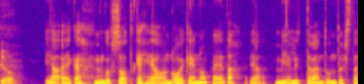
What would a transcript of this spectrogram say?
joo. ja eikä niin kuin sotke ja on oikein nopeata ja miellyttävän tuntuista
